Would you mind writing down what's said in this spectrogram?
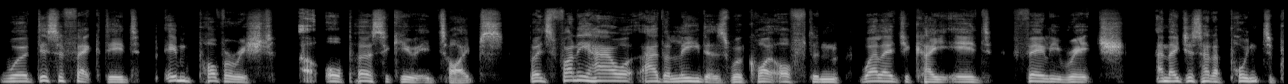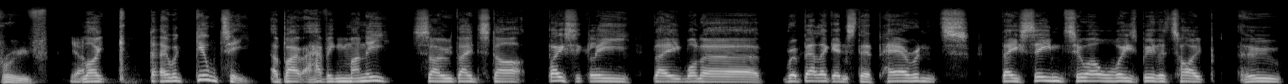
were disaffected, impoverished, uh, or persecuted types. But it's funny how, how the leaders were quite often well educated, fairly rich, and they just had a point to prove. Yeah. Like they were guilty about having money. So they'd start basically, they want to rebel against their parents. They seem to always be the type who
